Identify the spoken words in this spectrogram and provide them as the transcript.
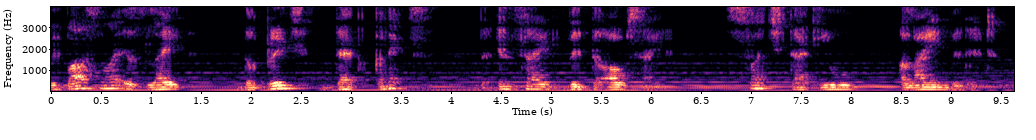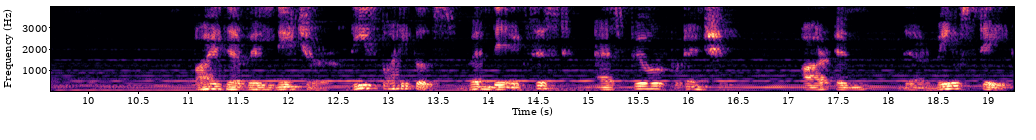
Vipassana is like the bridge that connects the inside with the outside, such that you align with it. By their very nature, these particles, when they exist as pure potential, are in their wave state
